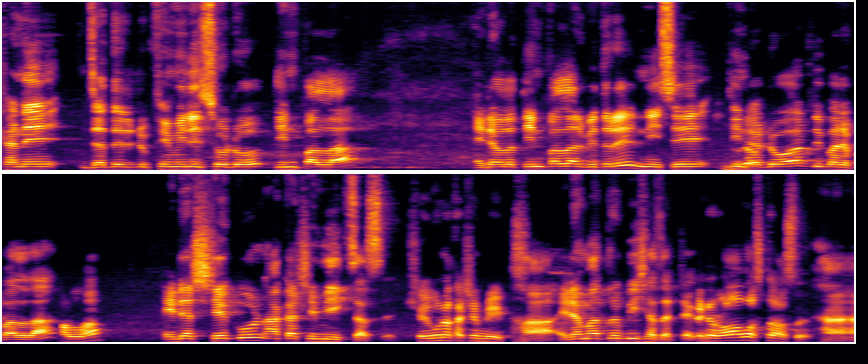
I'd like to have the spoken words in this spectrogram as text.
এখানে যাদের একটু ফ্যামিলি ছোট তিন পাল্লা এটা হলো তিন পাল্লার ভিতরে নিচে তিনটা ডোয়ার দুই পাশে পাল্লা। পাল্লা। এটা সেকুন আকাশি মিক্স আছে। সেগুন আকাশে মিক্স হ্যাঁ এটা মাত্র বিশ হাজার টাকা। এটা র অবস্থা আছে। হ্যাঁ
